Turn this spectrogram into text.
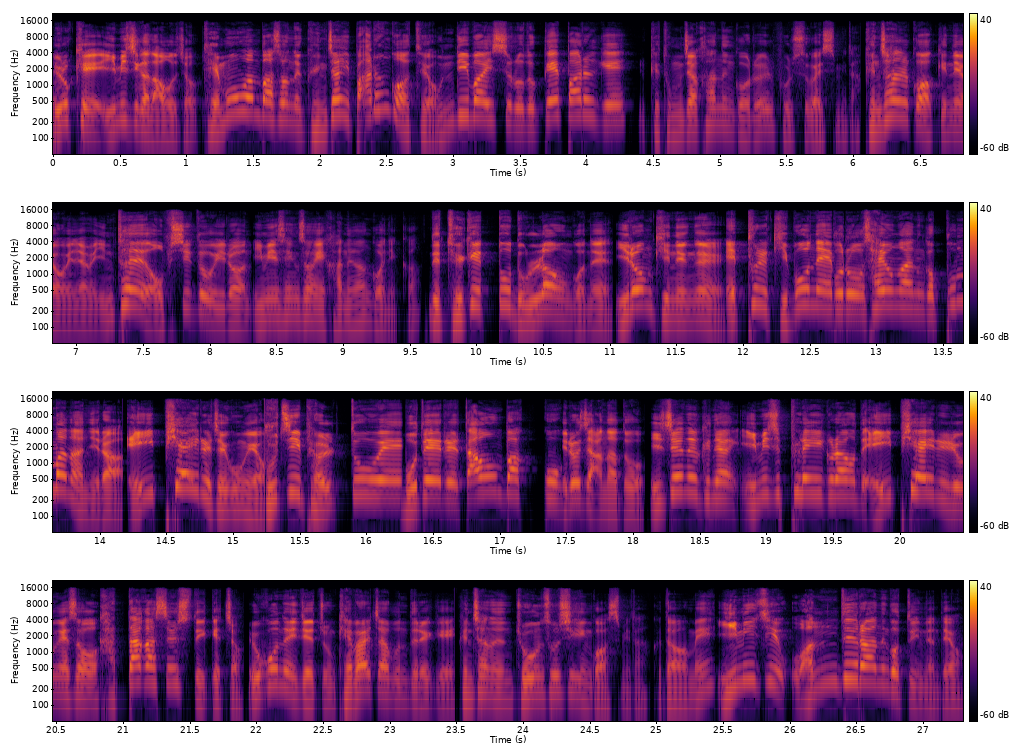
이렇게 이미지가 나오죠. 데모만 봐서는 굉장히 빠른 것 같아요. on-device로도 꽤 빠르게 이렇게 동작하는 거를 볼 수가 있습니다. 괜찮을 것 같긴 해요. 왜냐면 인터넷 없이도 이런 이미지 생성이 가능한 거니까. 근데 되게 또 놀라운 거는 이런 기능을 애플 기본 앱으로 사용하는 것 뿐만 아니라 API를 제공해요. 굳이 별도의 모델을 다운받고 이러지 않아도 이제는 그냥 Image Playground API를 이용해서 갖다가 쓸 수도 있겠죠. 요거는 이제 좀 개발자분들에게 괜찮은 좋은 소식인 것 같습니다. 그 다음에 Image Wand라는 것도 있는데요.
